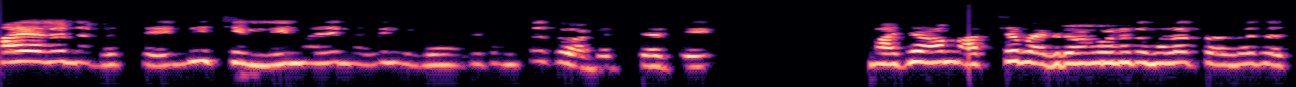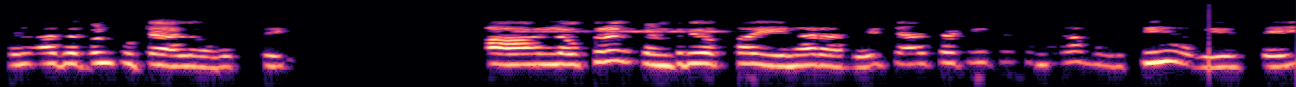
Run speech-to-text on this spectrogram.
हाय हॅलो नमस्ते. मी चिमणी मध्ये नवीन व्हिडिओमध्ये तुमचं स्वागत करते. माझ्या मागच्या बॅकग्राऊंडमध्ये तुम्हाला कळलंच असेल. आज आपण कुठे आलो आहोत ते? लवकरच गणपती बाप्पा येणार आहे. त्यासाठी जर तुम्हाला मूर्ती हवी असेल.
